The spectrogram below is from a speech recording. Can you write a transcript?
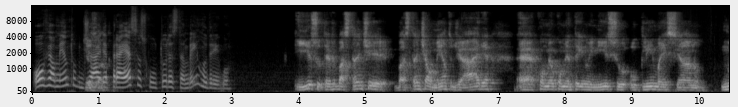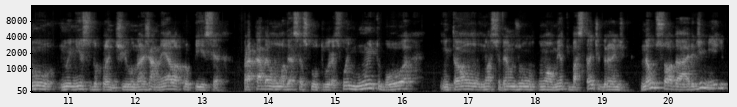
Houve aumento de Exato. área para essas culturas também, Rodrigo? E isso teve bastante, bastante aumento de área. É, como eu comentei no início, o clima esse ano, no, no início do plantio, na janela propícia para cada uma dessas culturas, foi muito boa. Então, nós tivemos um, um, aumento bastante grande, não só da área de milho,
